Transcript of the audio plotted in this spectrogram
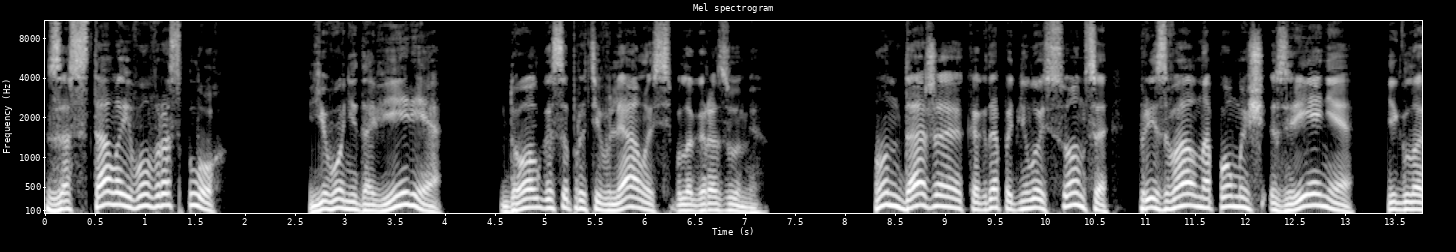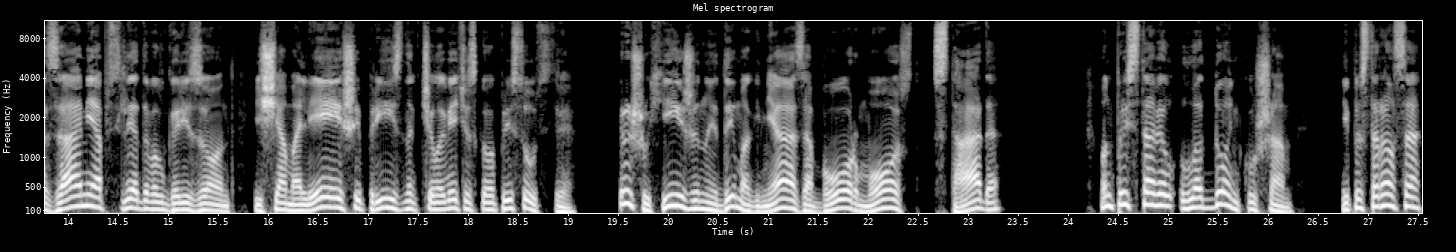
застало его врасплох. Его недоверие долго сопротивлялось благоразумию. Он даже, когда поднялось солнце, призвал на помощь зрение и глазами обследовал горизонт, ища малейший признак человеческого присутствия. Крышу хижины, дым огня, забор, мост, стадо. Он приставил ладонь к ушам и постарался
